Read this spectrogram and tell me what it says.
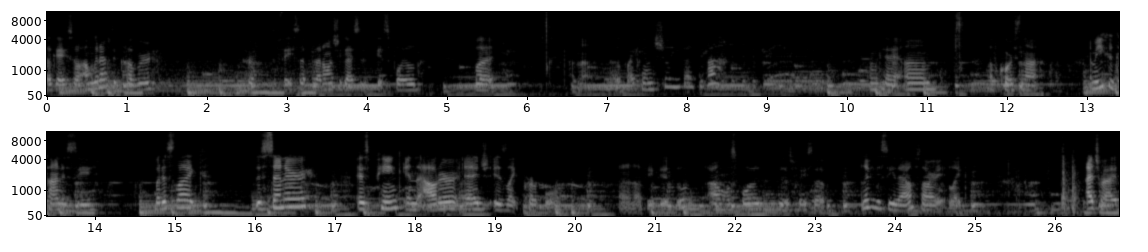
okay so I'm gonna have to cover her the face up because I don't want you guys to get spoiled but I don't know if I can show you guys ah. okay um of course not I mean you could kind of see but it's like the center is pink and the outer edge is like purple. I don't know if you could, ooh, I almost spoiled this face up. I don't know if you can see that, I'm sorry, like, I tried.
